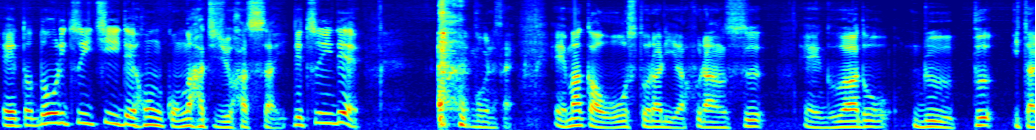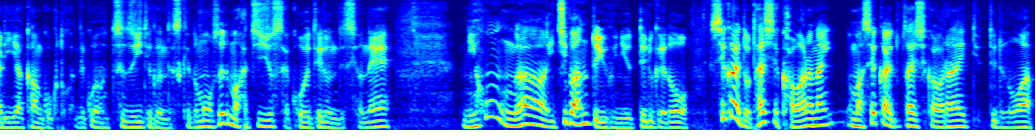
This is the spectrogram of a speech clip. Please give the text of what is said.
えっ、ー、と、同率1位で香港が88歳。で、次いで、ごめんなさい、えマカオ、オーストラリア、フランス、えグアドループ、イタリア、韓国とかでこの続いていくんですけども、それでも80歳超えてるんですよね。日本が一番というふうに言ってるけど、世界と大して変わらない。まあ、世界と大して変わらないって言ってるのは、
